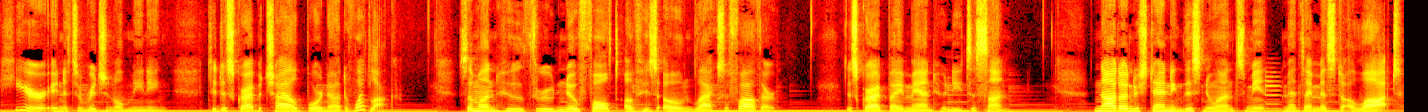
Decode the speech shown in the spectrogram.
here in its original meaning to describe a child born out of wedlock, someone who, through no fault of his own, lacks a father, described by a man who needs a son. Not understanding this nuance meant I missed a lot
